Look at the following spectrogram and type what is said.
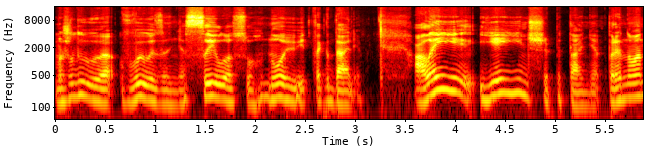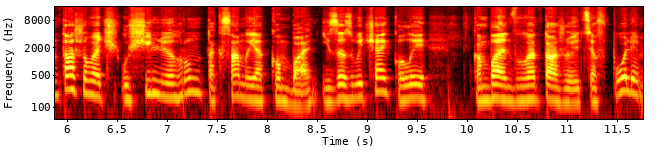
можливе вивезення силосу, гною і так далі. Але є інше питання. Перенавантажувач ущільнює ґрунт так само, як комбайн. І зазвичай, коли комбайн вивантажується в полі,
